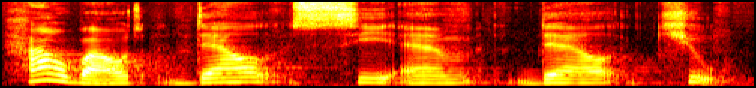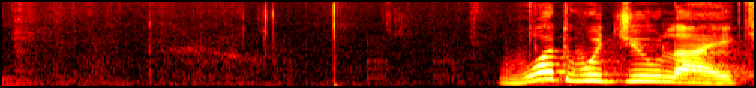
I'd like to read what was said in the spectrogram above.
how about del Cm del Q? What would you like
